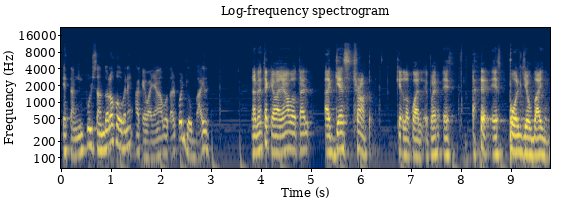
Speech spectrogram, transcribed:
están impulsando a los jóvenes a que vayan a votar por Joe Biden realmente que vayan a votar against Trump, que lo cual eh, pues, es, es por Joe Biden.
